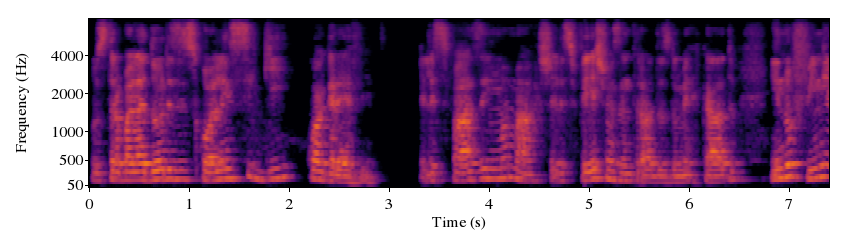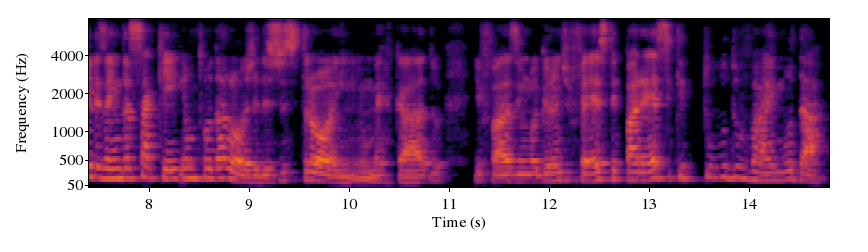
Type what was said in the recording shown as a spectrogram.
os trabalhadores escolhem seguir com a greve, eles fazem uma marcha, eles fecham as entradas do mercado e no fim eles ainda saqueiam toda a loja, eles destroem o mercado e fazem uma grande festa e parece que tudo vai mudar,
